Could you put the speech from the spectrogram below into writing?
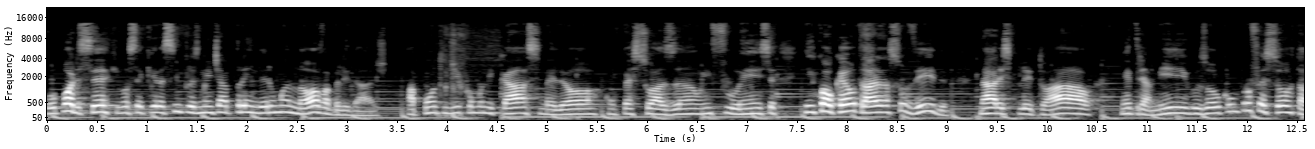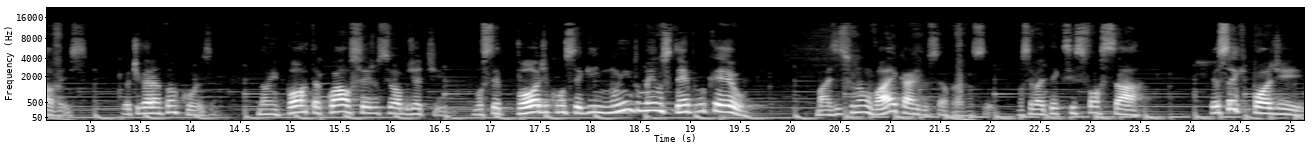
Ou pode ser que você queira simplesmente aprender uma nova habilidade, a ponto de comunicar-se melhor, com persuasão, influência, em qualquer outra área da sua vida, na área espiritual, entre amigos ou com um professor, talvez. Eu te garanto uma coisa: não importa qual seja o seu objetivo, você pode conseguir muito menos tempo do que eu, mas isso não vai cair do céu para você. Você vai ter que se esforçar. Eu sei que pode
